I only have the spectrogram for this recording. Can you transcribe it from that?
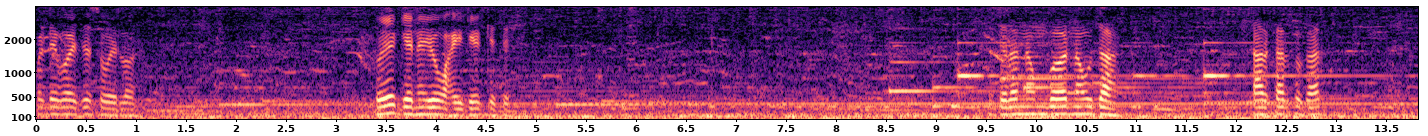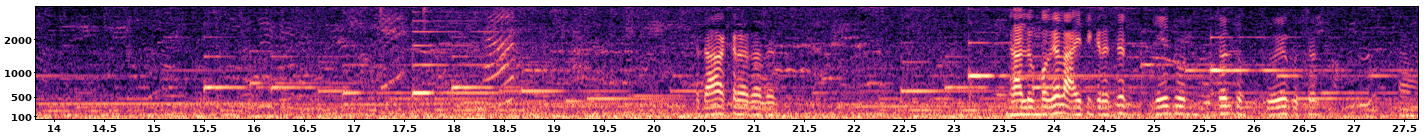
बड्डे बॉयचे सोयला. तो एक घेणं यो व्हाईट एक घेते. त्याला नंबर नऊ दहा. कार कार तो कार. दहा अकरा झालं. घालून बघायला आहे तिकडे चल. घे दोन उचलतो तू. एक उचल. हां.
